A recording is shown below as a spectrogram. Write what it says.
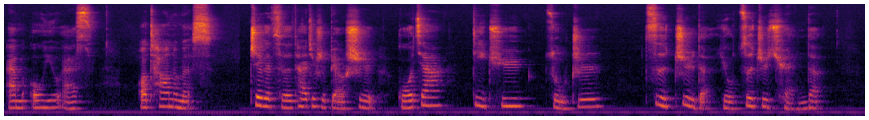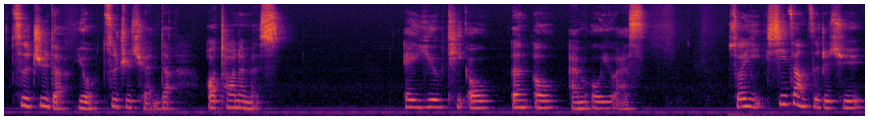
m o u s，autonomous 这个词它就是表示国家、地区、组织自治的、有自治权的、自治的、有自治权的。autonomous, a u t o n o m o u s，所以西藏自治区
